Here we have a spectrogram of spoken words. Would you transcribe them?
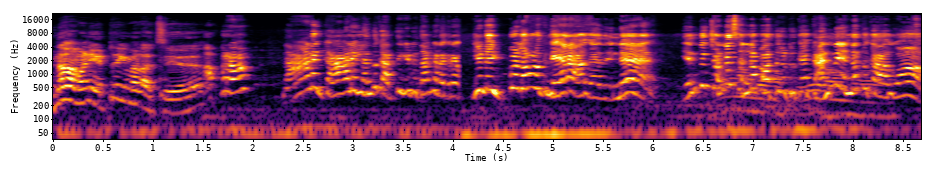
என்ன மணி எட்டரைக்கு மேல ஆச்சு? அப்புறம் நானும் காலையில இருந்து கத்திக்கிட்டு தான் கிடக்குறேன். ஏடா இப்பெல்லாம் உனக்கு நேரம் ஆகாது. என்ன? எந்த சொன்ன செல்ல பாத்துக்கிட்டு இருக்க கண்ணு என்னத்துக்கு ஆகும்?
